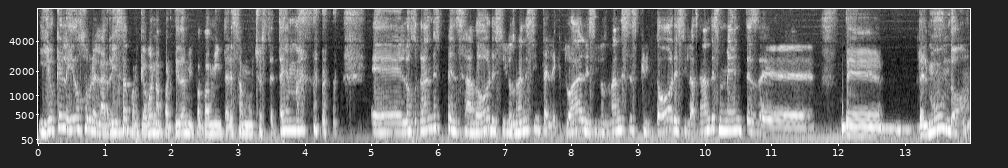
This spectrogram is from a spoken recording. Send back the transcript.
y, yo que he leído sobre la risa, porque bueno, a partir de mi papá me interesa mucho este tema, eh, los grandes pensadores y los grandes intelectuales y los grandes escritores y las grandes mentes de, de del mundo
